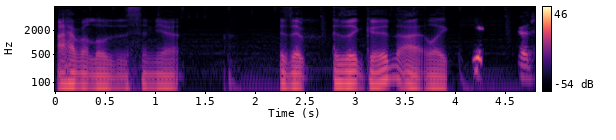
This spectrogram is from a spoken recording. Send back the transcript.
I haven't loaded this in yet. Is it is it good? I like Yeah, Good.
